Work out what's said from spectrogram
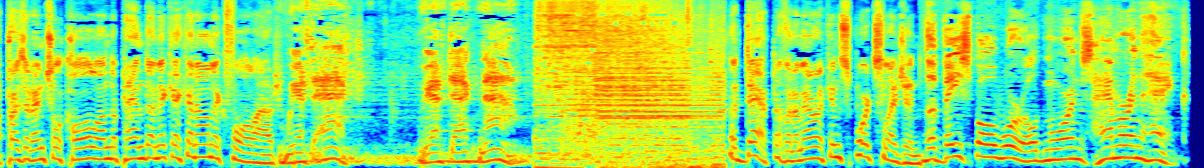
A presidential call on the pandemic economic fallout. We have to act. We have to act now. The death of an American sports legend. The baseball world mourns Hammerin' Hank.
